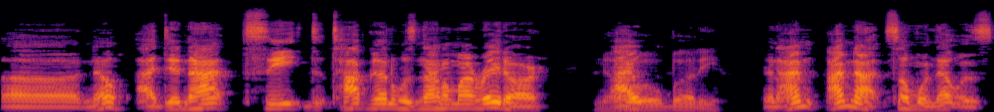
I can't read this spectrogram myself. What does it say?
uh no, I did not see the Top Gun was not on my radar. I- Nobody. And I'm I'm not someone that was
